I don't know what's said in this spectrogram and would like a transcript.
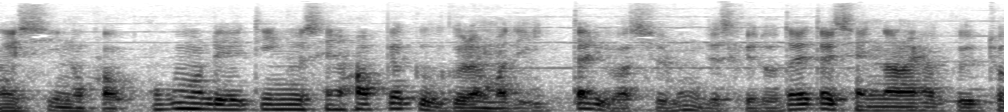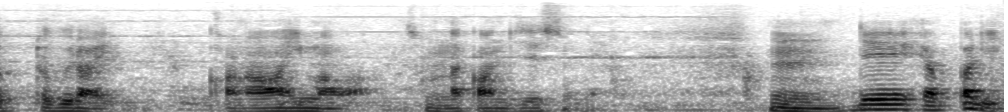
激しいのか僕もレーティング1800ぐらいまで行ったりはするんですけど大体1700ちょっとぐらいかな今は。そんな感じですね。うん。でやっぱり、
